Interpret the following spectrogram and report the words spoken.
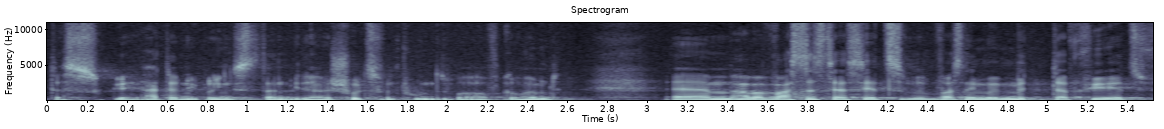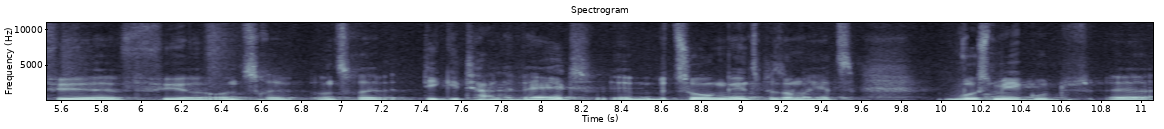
das, hat dann übrigens dann wieder Schulz von Thun super aufgeräumt. Ähm, aber was ist das jetzt, was nehmen wir mit dafür jetzt für, für unsere, unsere digitale Welt, äh, bezogen insbesondere jetzt, wo es mir gut äh,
